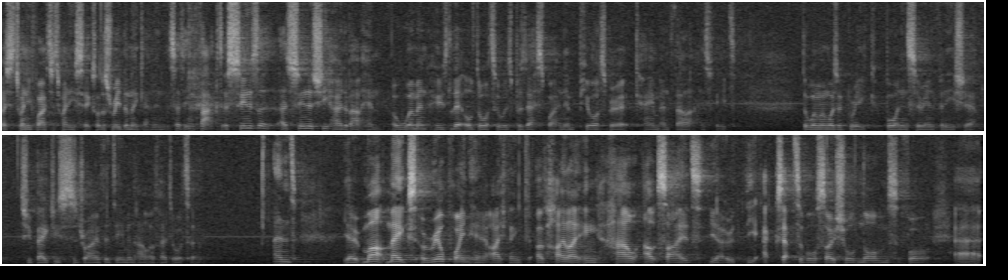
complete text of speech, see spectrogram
verses 25 to 26, I'll just read them again. And it says, In fact, as soon as, as soon as she heard about him, a woman whose little daughter was possessed by an impure spirit came and fell at his feet. The woman was a Greek, born in Syrian Phoenicia. She begged Jesus to drive the demon out of her daughter. And you know, Mark makes a real point here, I think, of highlighting how outside you know, the acceptable social norms for uh,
